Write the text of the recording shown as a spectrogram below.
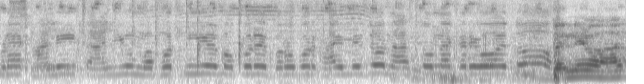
આપણે ખાલી તાલીઓ મફતની હોય બપોરે બરોબર ખાઈ લેજો નાસ્તો ના કર્યો હોય તો. ધન્યવાદ.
